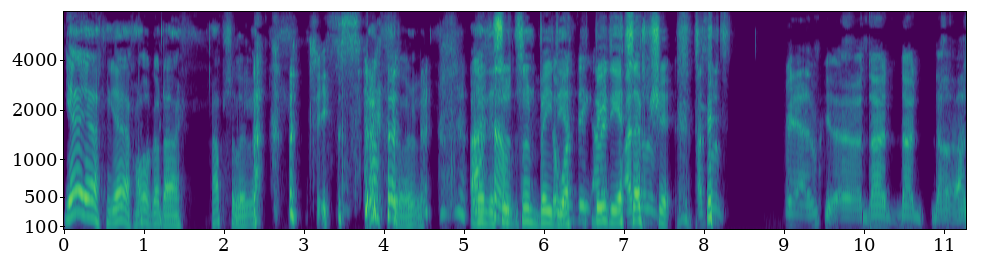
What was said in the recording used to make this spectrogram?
yeah, yeah, yeah. Oh god, I absolutely, Jesus. absolutely. I mean, there's some, some the one BDS, thing- I mean, I BDSM sort of- shit. I sort of, yeah, uh, no, no, no. uh,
